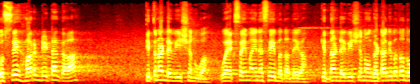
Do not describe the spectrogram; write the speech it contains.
उससे हर डेटा का कितना डेविएशन हुआ, वो एक्स आई माइनस ए बता देगा। कितना डेविएशन हो, घटा के बता दो,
